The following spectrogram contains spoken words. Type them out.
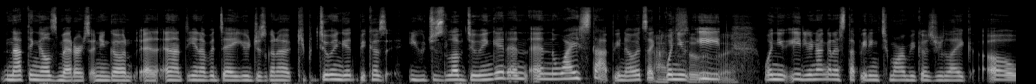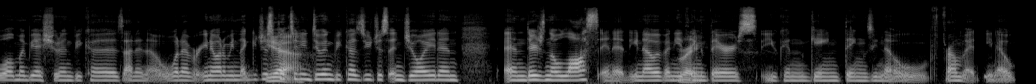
nothing else matters and you go and, and at the end of the day you're just gonna keep doing it because you just love doing it and and why stop you know? It's like when you eat when you eat you're not gonna stop eating tomorrow because you're like oh well maybe i shouldn't because i don't know whatever you know what i mean? Like you just Yeah. continue doing because you just enjoy it and and there's no loss in it you know? If anything Right. there's you can gain things you know from it you know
